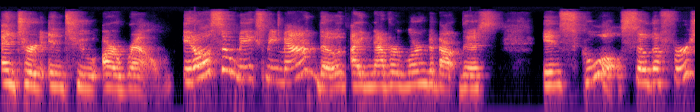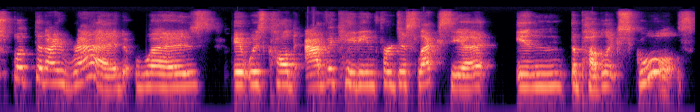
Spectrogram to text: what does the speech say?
entered into our realm. It also makes me mad though. I never learned about this in school. So the first book that I read was it was called Advocating for Dyslexia in the Public Schools.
